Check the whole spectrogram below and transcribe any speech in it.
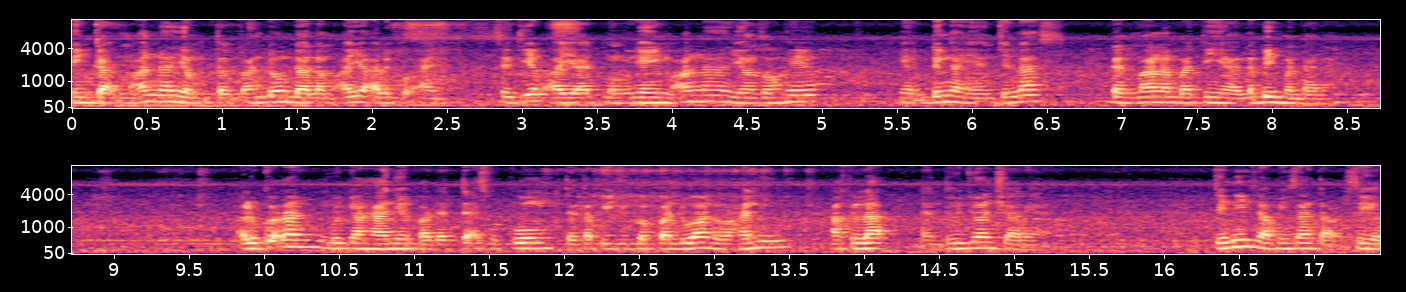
tingkat makna yang terkandung dalam ayat Al-Quran. Setiap ayat mempunyai makna yang zahir yang dengan yang jelas dan makna batin yang lebih mendalam. Al-Quran bukan hanya pada teks hukum tetapi juga panduan rohani, akhlak dan tujuan syariat. Jenis lapisan tafsir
